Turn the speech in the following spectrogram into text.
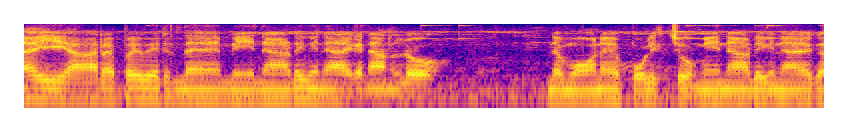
അയ്യാരപ്പ വരുന്നേ? മീനാട് വിനായകനാണല്ലോ. എന്റെ മോനെ പൊളിച്ചു. മീനാട് വിനായക.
